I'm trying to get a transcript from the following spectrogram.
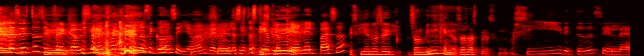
En los estos de Sí. precaución, bueno, que no sé cómo se llaman, pero Sí, en los estos que Es que- bloquean el paso. Es que yo no sé, son bien ingeniosas las personas. Sí, de todo se la,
